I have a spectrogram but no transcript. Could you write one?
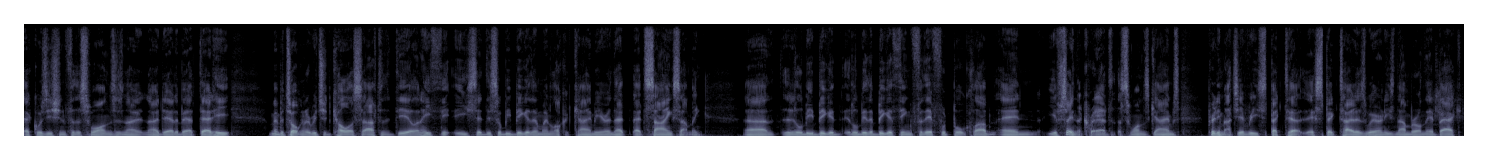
acquisition for the Swans. There's no no doubt about that. He. I remember talking to Richard Colless after the deal, and he th- he said this will be bigger than when Lockett came here, and that that's saying something. Uh, it'll be bigger. It'll be the bigger thing for their football club, and you've seen the crowds at the Swans games pretty much every specta- spectator's wearing his number on their back.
